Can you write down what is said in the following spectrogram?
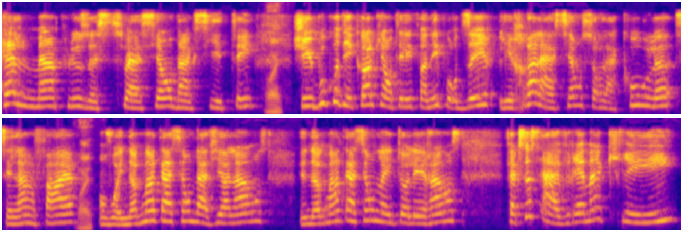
tellement plus de situations d'anxiété. Ouais. J'ai eu beaucoup d'écoles qui ont téléphoné pour dire, les relations sur la cour, là, c'est l'enfer. Ouais. On voit une augmentation de la violence, une augmentation de l'intolérance. Fait que ça, ça a vraiment créé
